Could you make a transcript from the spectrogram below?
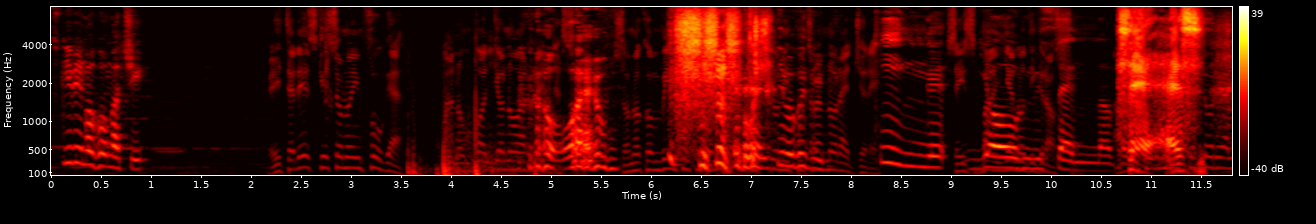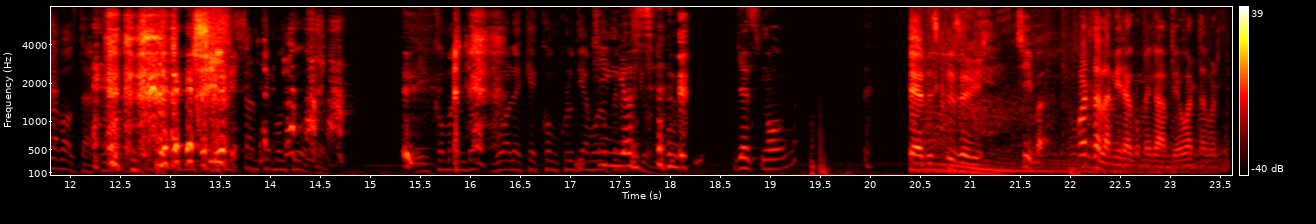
Scrivilo con la C. I tedeschi sono in fuga, ma non vogliono Oh, eh. arrendersi. Sono convinto che Tipo così. potranno reggere. King Si sbagliano di grosso. Yes. Alla volta. Il comando vuole che concludiamo King l'operazione. Yes, mon. Eh, scusami. Sì, ma guarda la mira come cambia, guarda, guarda.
